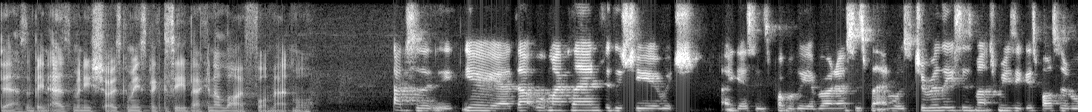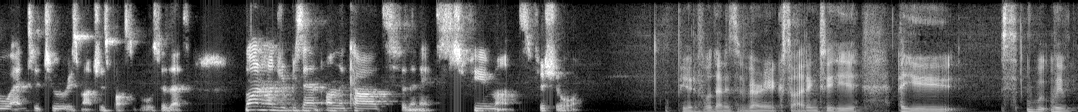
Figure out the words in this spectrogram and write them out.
there hasn't been as many shows. Can we expect to see you back in a live format more? Absolutely, yeah, yeah. That was my plan for this year, which I guess is probably everyone else's plan, was to release as much music as possible and to tour as much as possible. So that's 100% on the cards for the next few months for sure. Beautiful. That is very exciting to hear. Are you? We've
